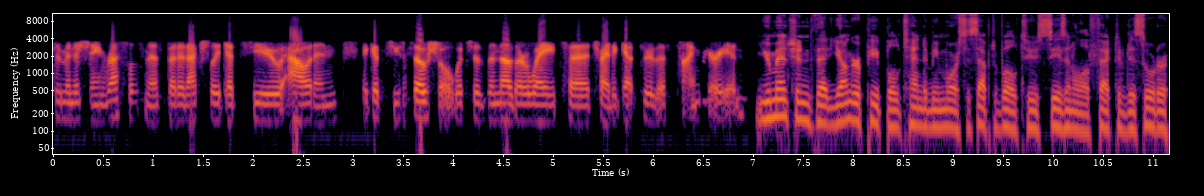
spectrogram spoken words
diminishing restlessness, but it actually gets you out and it gets you social, which is another way to try to get through this time period. You mentioned that younger people tend to be more susceptible to seasonal affective disorder,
